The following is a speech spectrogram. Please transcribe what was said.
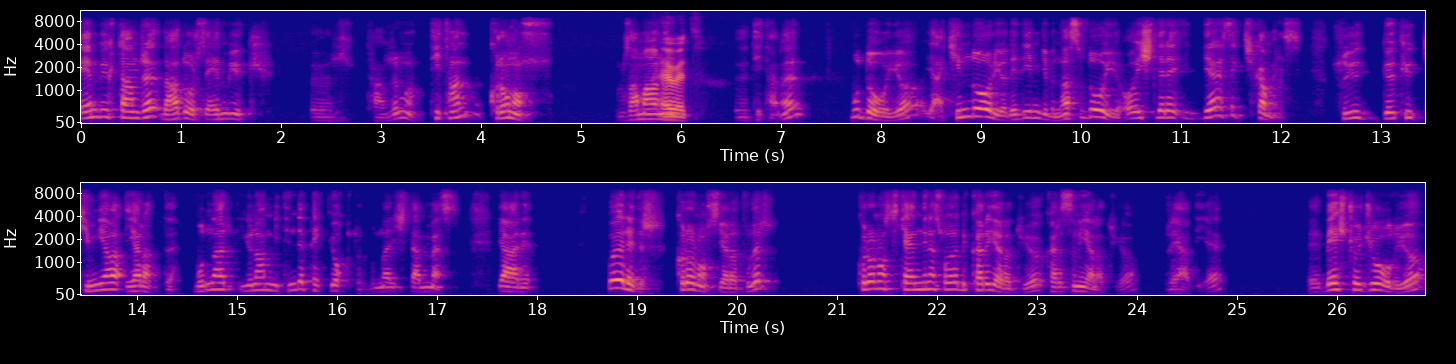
En büyük tanrı, daha doğrusu en büyük e, tanrı mı? Titan Kronos. Zamanın Evet. E, Titan'ı. Bu doğuyor. Ya kim doğuruyor dediğim gibi nasıl doğuyor? O işlere girersek çıkamayız. Suyu, gökü kim ya- yarattı? Bunlar Yunan mitinde pek yoktur. Bunlar işlenmez. Yani böyledir. Kronos yaratılır. Kronos kendine sonra bir karı yaratıyor. Karısını yaratıyor. Rhea diye. E, Beş çocuğu oluyor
